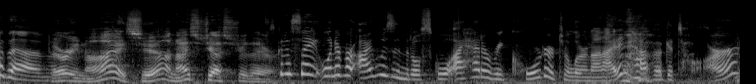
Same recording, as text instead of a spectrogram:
For them. Very nice, yeah, nice gesture there. I was going to say, whenever I was in middle school, I had a recorder to learn on. I didn't have a guitar.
